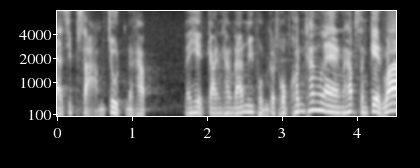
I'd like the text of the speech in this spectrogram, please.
283 จุดนะครับ ในเหตุการณ์ครั้งนั้นมีผลกระทบค่อนข้างแรงนะครับ สังเกตว่า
